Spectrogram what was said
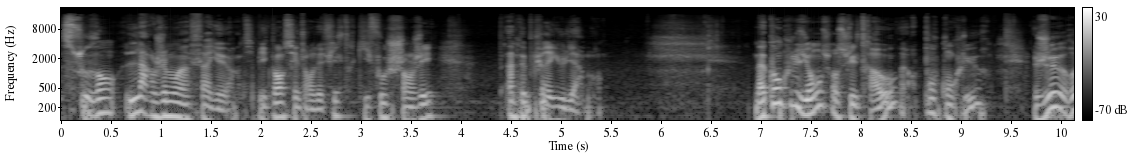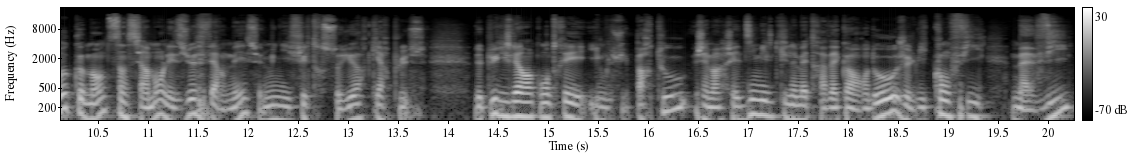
souvent largement inférieures. Typiquement, c'est le genre de filtre qu'il faut changer un peu plus régulièrement. Ma conclusion sur ce filtre à eau, alors pour conclure, je recommande sincèrement les yeux fermés ce mini filtre Sawyer Care. Depuis que je l'ai rencontré, il me suit partout, j'ai marché 10 000 km avec en rando, je lui confie ma vie,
